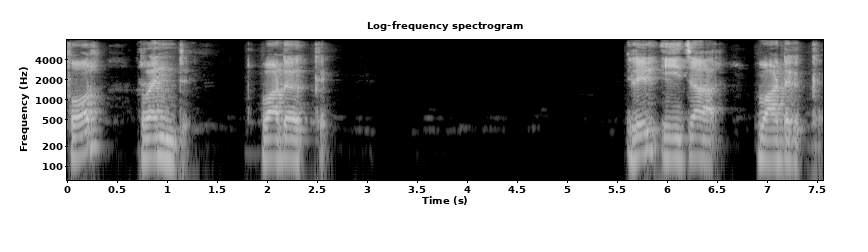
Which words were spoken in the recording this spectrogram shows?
ഫോർ റെന്റ്. വാടകക്ക് ലിൽ ഈജാർ. വാടകക്ക്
